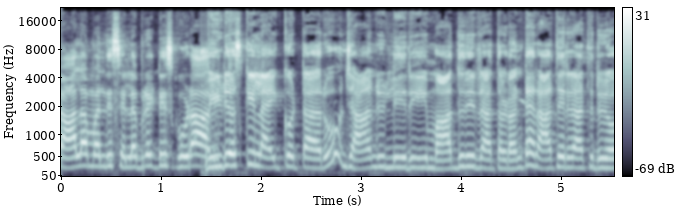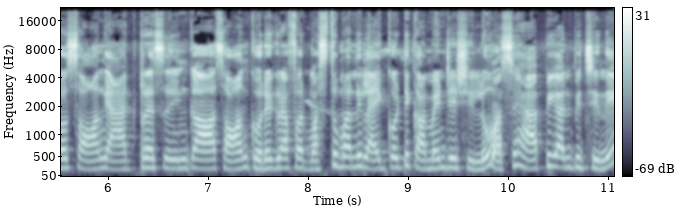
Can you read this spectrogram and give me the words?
చాలా మంది సెలబ్రిటీస్ కూడా వీడియోస్కి లైక్ కొట్టారు. జాన్ లిరి మాధురి రాథోడ్ అంటే రాత్రి రాత్రిలో సాంగ్ యాక్ట్రెస్ ఇంకా సాంగ్ కొరియోగ్రాఫర్ మస్తు మంది లైక్ కొట్టి కమెంట్ చేసిళ్ళు. మస్తు హ్యాపీగా అనిపించింది.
